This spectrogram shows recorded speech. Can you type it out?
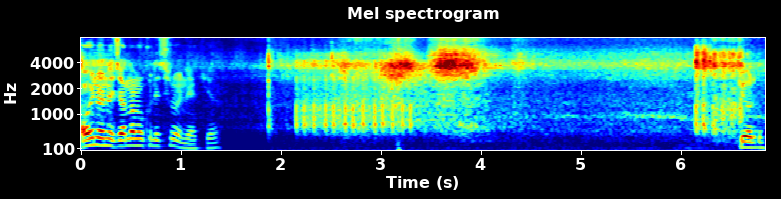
Oyun oyna canlama kulesini oynayak ya. Gördüm.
